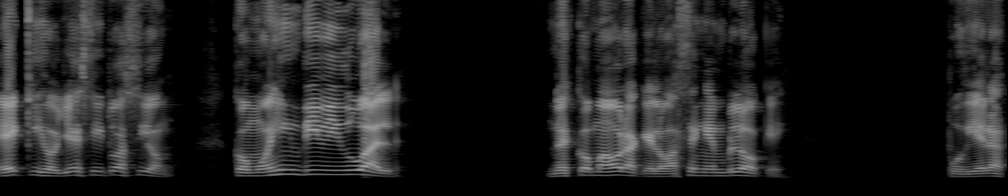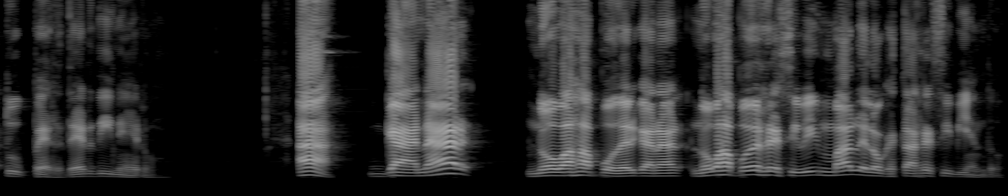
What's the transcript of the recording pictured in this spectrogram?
X o Y situación, como es individual, no es como ahora que lo hacen en bloque, pudieras tú perder dinero. Ah, ganar, no vas a poder ganar, no vas a poder recibir más de lo que estás recibiendo.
